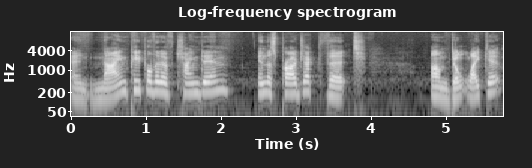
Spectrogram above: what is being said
And nine people that have chimed in in this project that um don't like it.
